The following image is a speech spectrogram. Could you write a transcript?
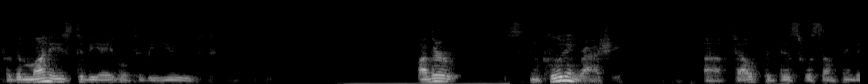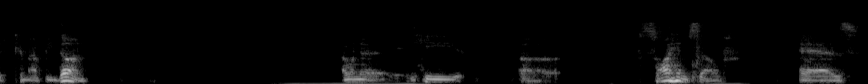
for the monies to be able to be used. Other, including Rashi, uh, felt that this was something that cannot be done. I want to, he uh, saw himself as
